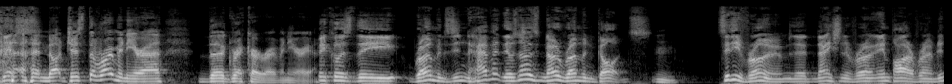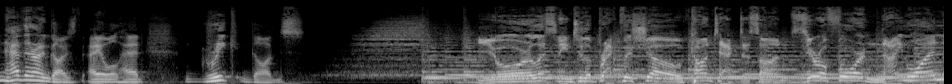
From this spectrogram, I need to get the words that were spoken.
Yes. not just the Roman era, the Greco-Roman era. Because the Romans didn't have it. There was no no Roman gods. Mm. City of Rome, the nation of Rome, Empire of Rome, didn't have their own gods. They all had Greek gods. You're listening to The Breakfast Show. Contact us on 0491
